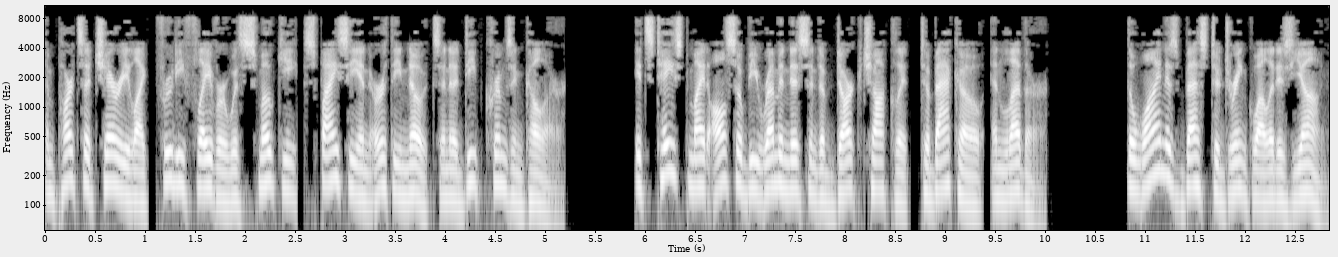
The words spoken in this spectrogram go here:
imparts a cherry-like, fruity flavor with smoky, spicy and earthy notes and a deep crimson color. Its taste might also be reminiscent of dark chocolate, tobacco, and leather. The wine is best to drink while it is young.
